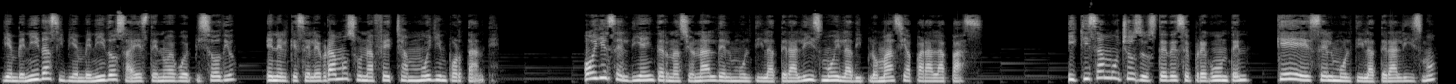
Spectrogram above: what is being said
bienvenidas y bienvenidos a este nuevo episodio, en el que celebramos una fecha muy importante. Hoy es el Día Internacional del Multilateralismo y la Diplomacia para la Paz. Y quizá muchos de ustedes se pregunten, ¿qué es el multilateralismo?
